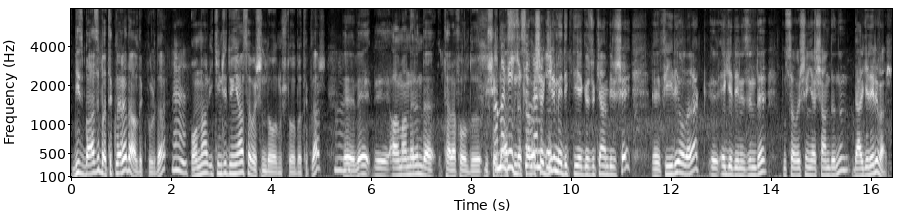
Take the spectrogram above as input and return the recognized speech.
biz bazı batıklara daldık burada. Ha. Onlar 2. Dünya Savaşı'nda olmuştu o batıklar. E, ve e, Almanların da taraf olduğu bir şeydi. Ama Aslında savaşa ilk- girmedik diye gözüken bir şey e, fiili olarak e, Ege Denizi'nde bu savaşın yaşandığının belgeleri var.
